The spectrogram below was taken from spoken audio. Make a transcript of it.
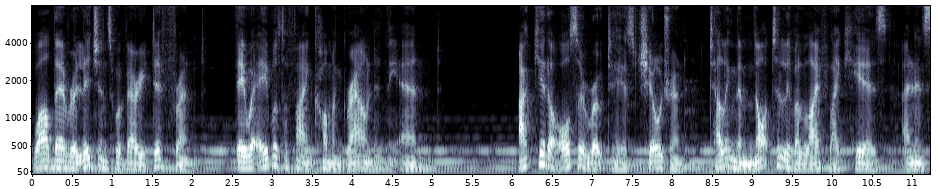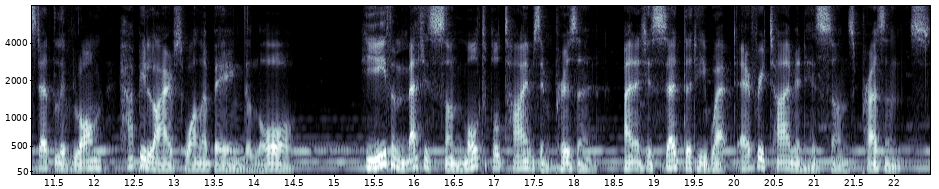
While their religions were very different, they were able to find common ground in the end. Akira also wrote to his children, telling them not to live a life like his and instead live long, happy lives while obeying the law. He even met his son multiple times in prison, and it is said that he wept every time in his son's presence.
